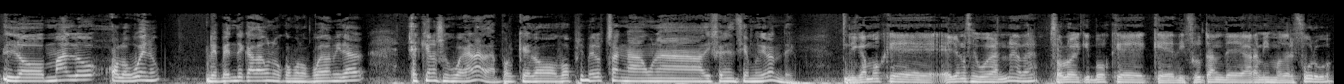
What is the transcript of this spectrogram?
lo malo o lo bueno, depende cada uno como lo pueda mirar, es que no se juega nada, porque los dos primeros están a una diferencia muy grande. digamos que ellos no se juegan nada, son los equipos que, que disfrutan de ahora mismo del fútbol.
